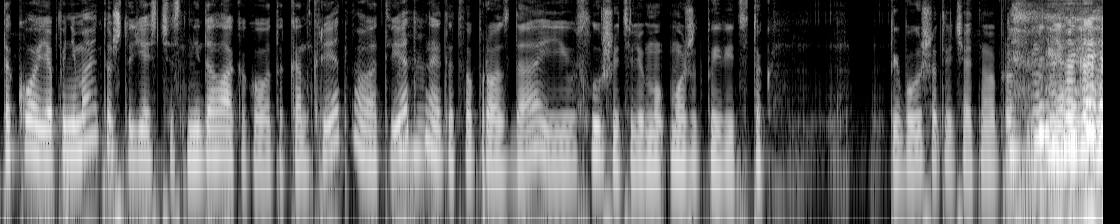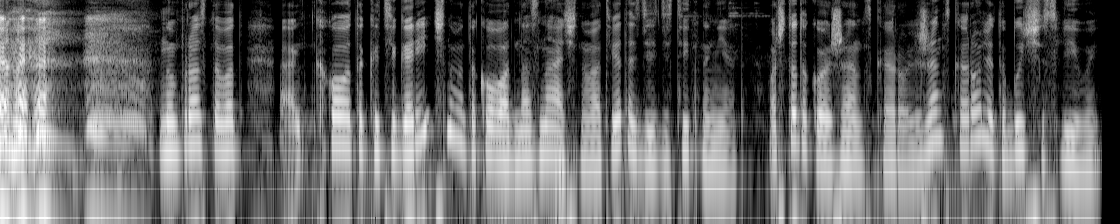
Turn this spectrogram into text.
такое, я понимаю то, что я сейчас не дала какого-то конкретного ответа Мгм. на этот вопрос, да, и у слушателей мо- может появиться так, ты будешь отвечать на вопросы Ну просто вот э, какого-то категоричного, такого однозначного ответа здесь действительно нет. Вот что такое женская роль? Женская роль — это быть счастливой.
